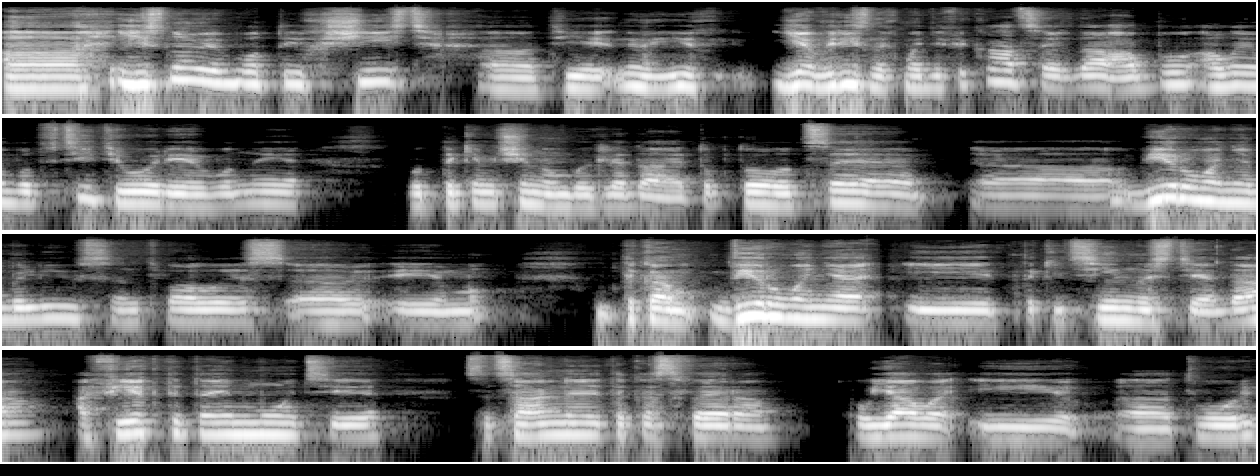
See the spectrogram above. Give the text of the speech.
А, і існує от їх шість, ті, ну, їх є в різних модифікаціях, да, або, але от в цій теорії вони от таким чином виглядають. Тобто це е, вірування, beliefs and values, е, і така вірування і такі цінності, да, афекти та емоції, соціальна така сфера, уява і е, твор,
